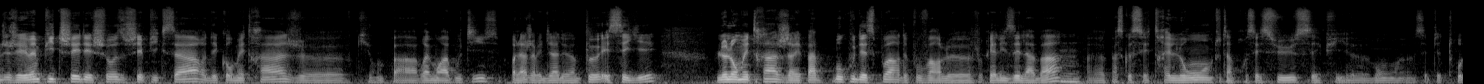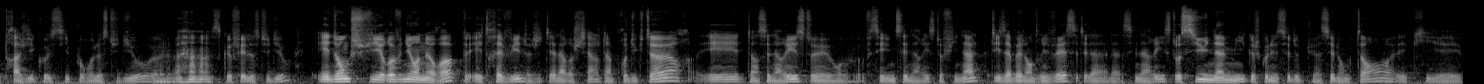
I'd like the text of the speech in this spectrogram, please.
J'ai même pitché des choses chez Pixar, des courts-métrages euh, qui n'ont pas vraiment abouti. Voilà, j'avais déjà un peu essayé. Le long métrage, j'avais pas beaucoup d'espoir de pouvoir le réaliser là-bas mm. euh, parce que c'est très long, tout un processus et puis euh, bon, euh, c'est peut-être trop tragique aussi pour le studio, mm. ce que fait le studio. Et donc je suis revenu en Europe et très vite, j'étais à la recherche d'un producteur et d'un scénariste. C'est une scénariste au final, Isabelle Andrivet, c'était la, la, scénariste, aussi une amie que je connaissais depuis assez longtemps et qui est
